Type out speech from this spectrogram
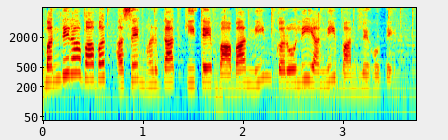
मंदिराबाबत असे म्हणतात की ते बाबा नीम करोली यांनी बांधले होते.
